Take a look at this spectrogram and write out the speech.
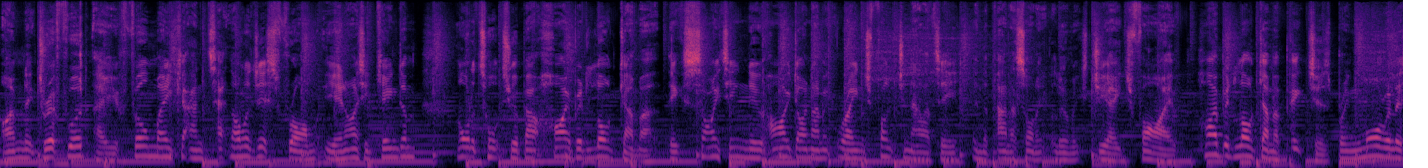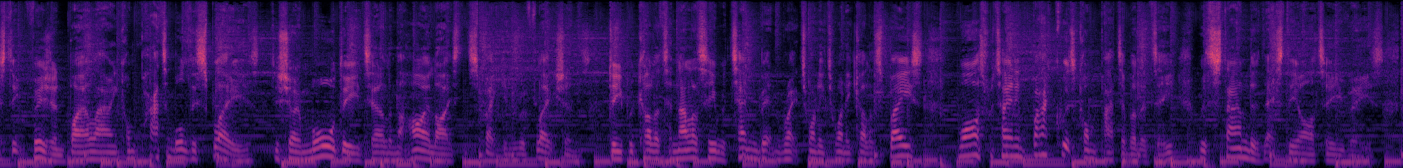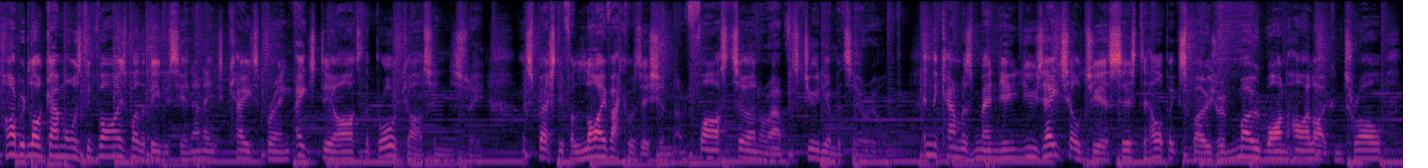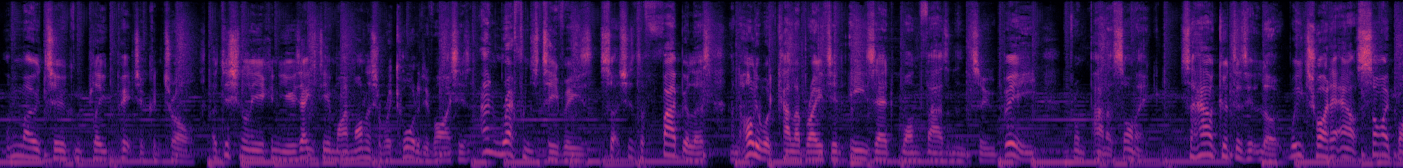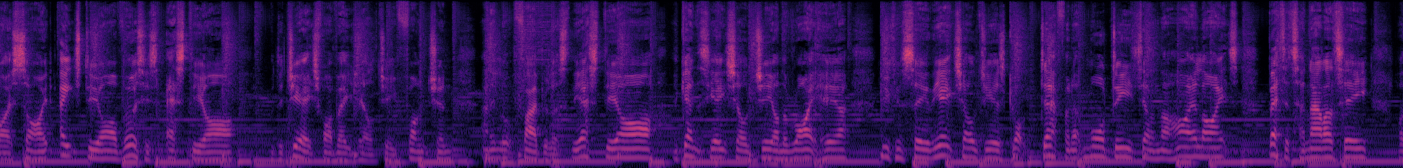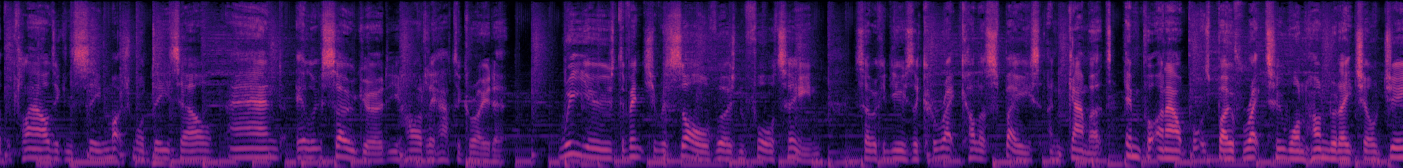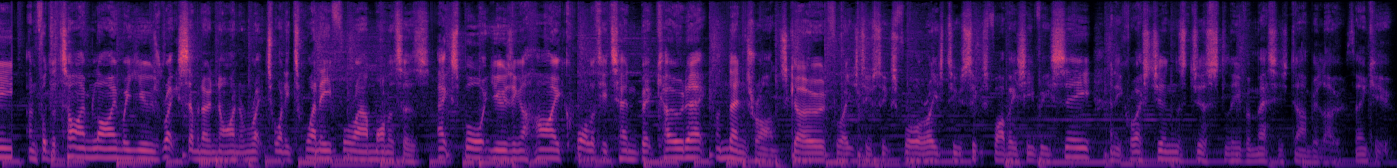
I'm Nick Driftwood, a filmmaker and technologist from the United Kingdom. I want to talk to you about Hybrid Log Gamma, the exciting new high dynamic range functionality in the Panasonic Lumix GH5. Hybrid Log Gamma pictures bring more realistic vision by allowing compatible displays to show more detail in the highlights and specular reflections, deeper colour tonality with 10-bit and Rec 2020 colour space, whilst retaining backwards compatibility with standard SDR TVs. Hybrid Log Gamma was devised by the BBC and NHK to bring HDR to the broadcast industry, especially for live acquisition and fast turnaround for studio material. In the camera's menu, use HLG Assist to help exposure in Mode 1 highlight control and Mode 2 complete picture control. Additionally, you can use HDMI monitor recorder devices and reference TVs such as the fabulous and Hollywood calibrated EZ1002B from Panasonic. So how good does it look? We tried it out side by side, HDR versus SDR the GH5 HLG function and it looked fabulous. The SDR against the HLG on the right here, you can see the HLG has got definite more detail in the highlights, better tonality, like the clouds you can see much more detail and it looks so good you hardly have to grade it. We use DaVinci Resolve version 14 so we could use the correct colour space and gamut. Input and output is both Rec 2100 HLG and for the timeline we use Rec 709 and Rec 2020 for our monitors. Export using a high quality 10-bit codec and then transcode for H.264 or H.265 HEVC. Any questions just leave a message down below. Thank you.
